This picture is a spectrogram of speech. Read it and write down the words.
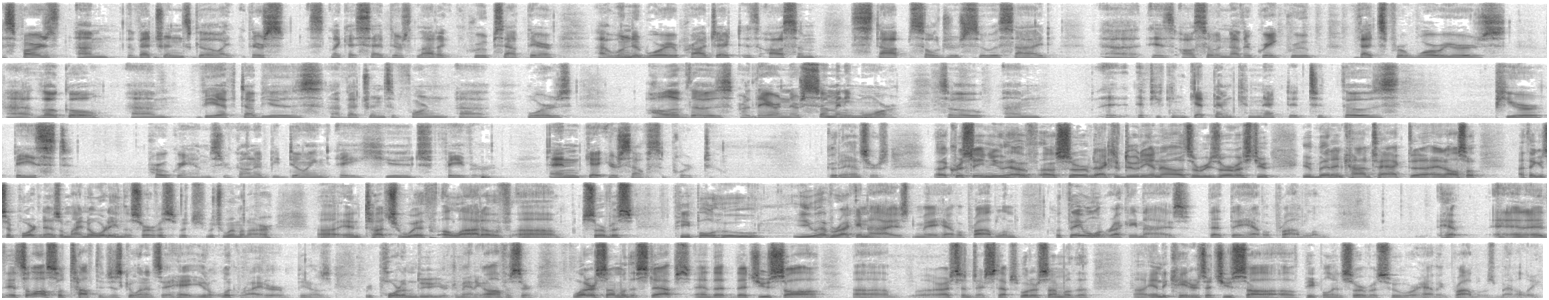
as far as um, the veterans go, I, there's like I said, there's a lot of groups out there. Uh, Wounded Warrior Project is awesome. Stop Soldier Suicide uh, is also another great group. Vets for Warriors, uh, local um, VFWs, uh, Veterans of Foreign uh, Wars, all of those are there, and there's so many more. So um, if you can get them connected to those peer-based programs, you're going to be doing a huge favor, and get yourself support too. Good answers. Uh, Kristine, you have uh, served active duty and now as a reservist. You, you've been in contact, uh, and also, I think it's important as a minority in the service, which, which women are, uh, in touch with a lot of uh, service people who you have recognized may have a problem, but they won't recognize that they have a problem. and it's also tough to just go in and say, "Hey, you don't look right," or you know, report them to your commanding officer. What are some of the steps that that you saw? Um, or I shouldn't say steps. What are some of the uh, indicators that you saw of people in service who were having problems mentally?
